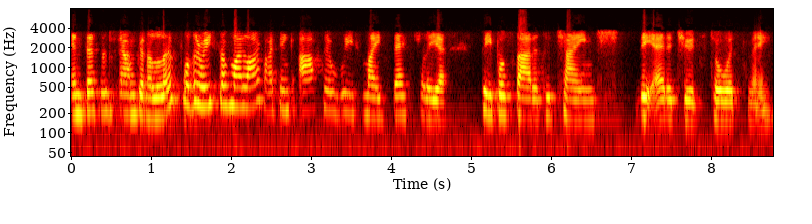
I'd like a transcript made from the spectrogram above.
and this is how I'm going to live for the rest of my life. I think after we've made that clear, uh, people started to change their attitudes towards me.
